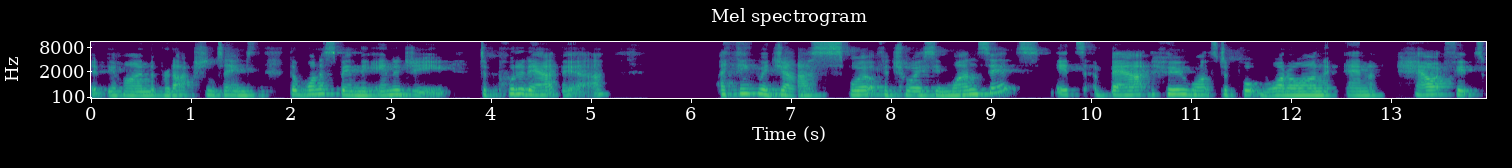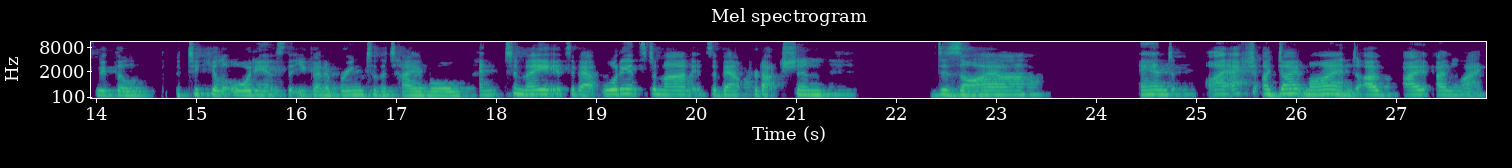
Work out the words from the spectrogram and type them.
it behind the production teams that want to spend the energy to put it out there. I think we're just spoilt for choice in one sense. It's about who wants to put what on and how it fits with the particular audience that you're going to bring to the table. And to me, it's about audience demand, it's about production desire. And I actually I don't mind. I, I I like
